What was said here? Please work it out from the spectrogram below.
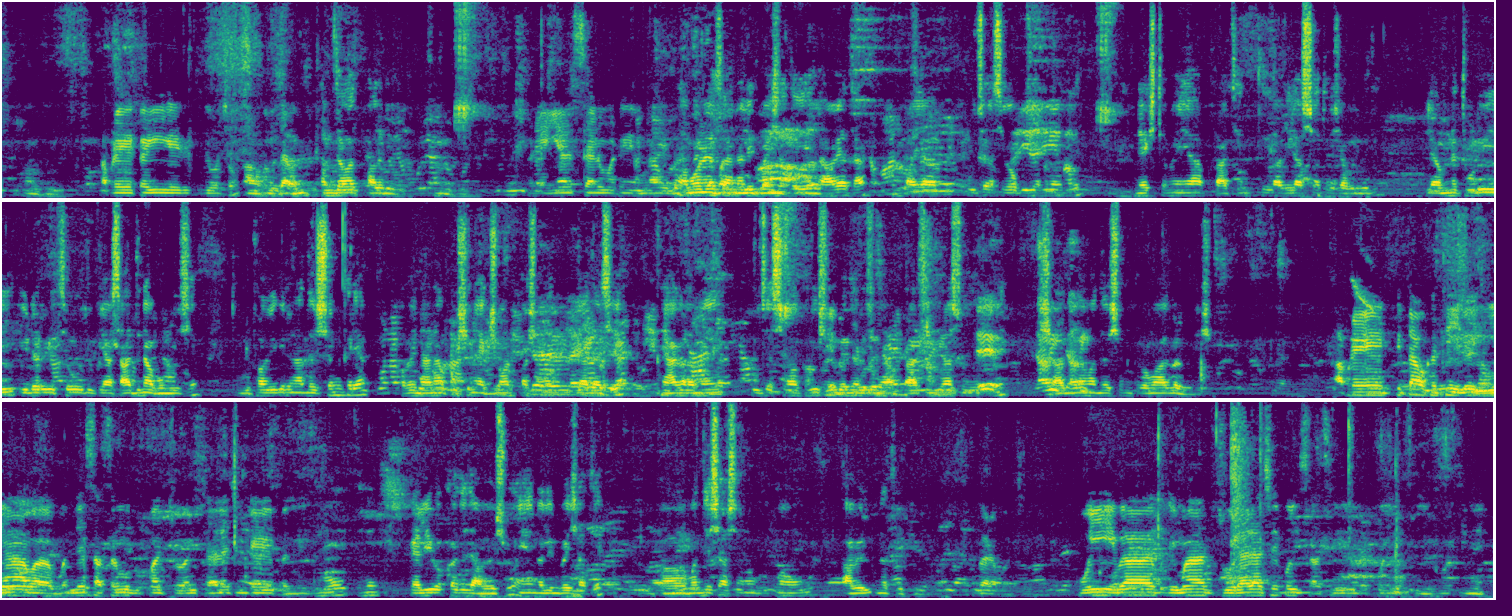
આપણે કઈ જો છો? અમદાવાદ. અમદાવાદ પાલડી. અને અહીંયા શાના માટે સાથે આવ્યા હતા. અહીંયા પૂજા સેવા પૂજા નેક્સ્ટ અમે અહીંયા પ્રાચીનથી વિલાસ ક્ષેત્ર છે આપણું બધું. એટલે અમને થોડી ઈડર એવું હતું કે આ સાધના ભૂમિ છે. ગુફા વગેરેના દર્શન કર્યા. હવે નાના પુરુષોના એકસો આઠ પાછળ દાદા છે. ત્યાં આગળ અમે પૂજા સેવા કરીશું બધા વિશે પ્રાચીન સાધનામાં દર્શન કરવામાં આગળ વધીશું આપણે કેટલા વખતથી એટલે અહીંયા વંદે શાસ્ત્રનું ગ્રુપમાં જોઈન થયેલા છે કે પહેલી હું હું પહેલી વખત જ આવ્યો છું અહીંયા નલિનભાઈ સાથે. વંદે મંદિર ગુફામાં હું આવેલ નથી. બરાબર છે. કોઈ એવા એમાં જોડાયેલા છે કોઈ શાસ્ત્રી કોઈ નહીં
